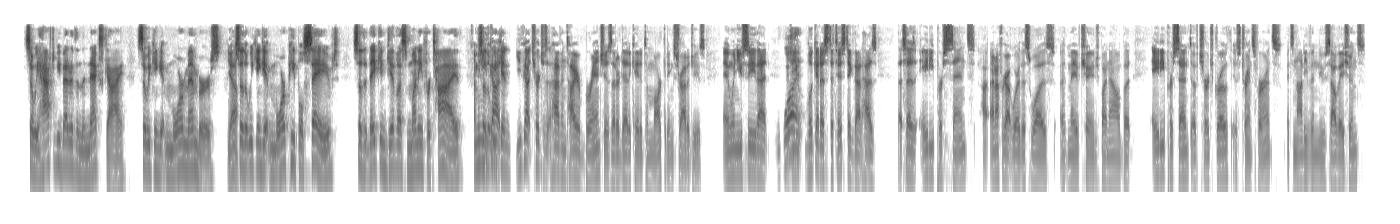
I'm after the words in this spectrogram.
So we have to be better than the next guy so we can get more members Yeah. so that we can get more people saved so that they can give us money for tithe I mean, so you've that we got can you've got churches that have entire branches that are dedicated to marketing strategies, and when you see that, if What? you look at a statistic that has that says eighty percent, and I forgot where this was. It may have changed by now, but eighty percent of church growth is transference. It's not even new salvations.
